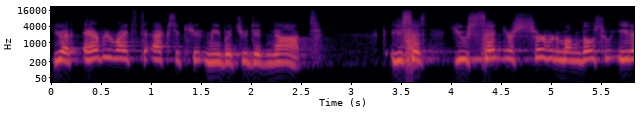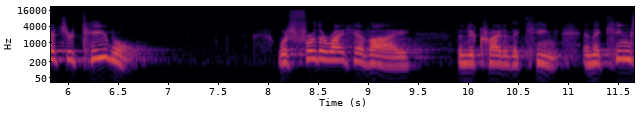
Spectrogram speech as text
You had every right to execute me, but you did not. He says, You sent your servant among those who eat at your table. What further right have I than to cry to the king? And the king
